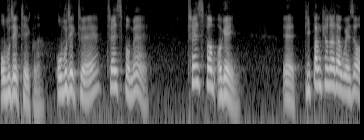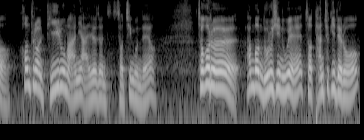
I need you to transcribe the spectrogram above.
object에 있구나. object에 transform에 transform again. 예, 뒷방 편하다고 해서 control D로 많이 알려진 저 친구인데요. 저거를 한번 누르신 후에 저 단축키대로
